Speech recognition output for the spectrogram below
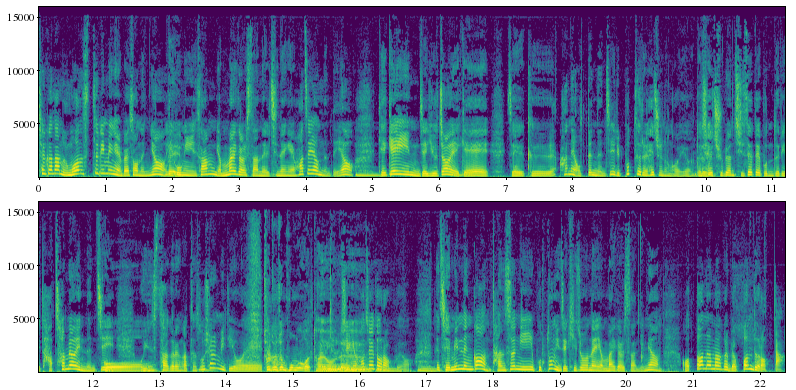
최근 한 음원 스트리밍 앱에서는요, 네. 2023 연말 결산을 진행해 화제였는데요. 음. 개개인 이제 유저에게 음. 이제 그 한 해 어땠는지 리포트를 해주는 거예요. 근데 네. 제 주변 Z세대 분들이 다 참여했는지 뭐 인스타그램 같은 소셜 미디어에 저도 좀 본 것 같아요. 인증이 네. 화제더라고요. 음. 음. 근데 재밌는 건 단순히 보통 이제 기존의 연말 결산이면 어떤 음악을 몇 번 들었다.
